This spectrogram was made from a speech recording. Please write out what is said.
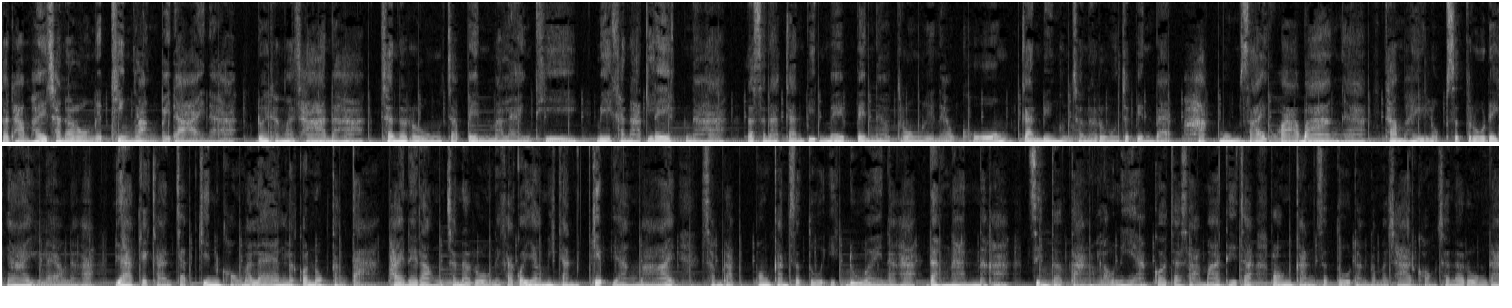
จะทำให้ชนโรงเนี่ยทิ้งรังไปได้นะคะ โดยธรรมชาตินะคะชนโรงจะเป็นแมลงที่มีขนาดเล็กนะคะ ลักษณะการบินไม่เป็นแนวตรงหรือแนวโค้ง การบินของชนโรงจะเป็นแบบหักมุมซ้ายขวาบ้างนะทำให้หลบศัตรูได้ง่ายอยู่แล้วนะคะ ยากแก่การจับกินของแมลงแล้วก็นกต่าง ภายในรังของชนโรงนะคะ ก็ยังมีการเก็บยางไม้สำหรับป้องกันศัตรูอีกด้วยนะคะ ดังนั้นนะคะ สิ่งต่างๆ เหล่านี้ก็จะสามารถที่จะป้องกันศัตรูทางธรรมชาติของชนโรงได้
